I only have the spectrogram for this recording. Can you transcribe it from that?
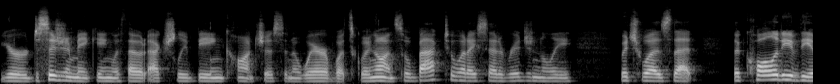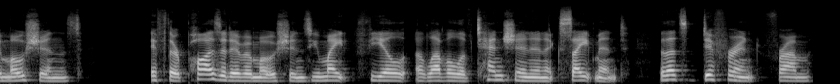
your decision making without actually being conscious and aware of what's going on. So, back to what I said originally, which was that the quality of the emotions, if they're positive emotions, you might feel a level of tension and excitement, but that's different from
